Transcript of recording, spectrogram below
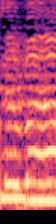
possible.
